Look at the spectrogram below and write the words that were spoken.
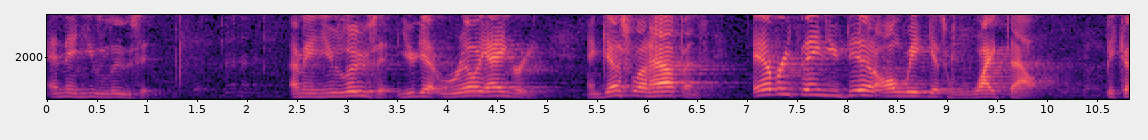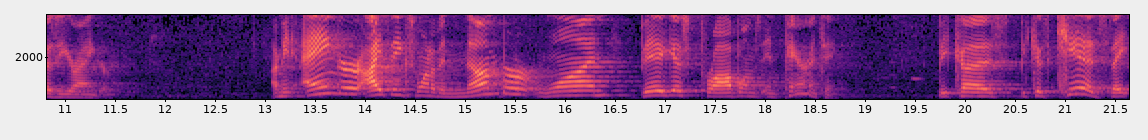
and then you lose it. I mean, you lose it. You get really angry. And guess what happens? Everything you did all week gets wiped out because of your anger. I mean, anger, I think, is one of the number one biggest problems in parenting because, because kids, they,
